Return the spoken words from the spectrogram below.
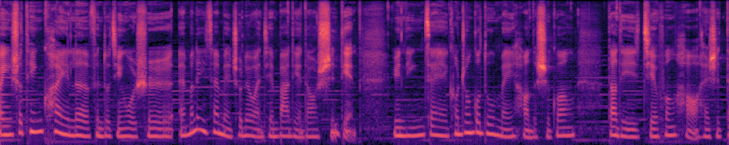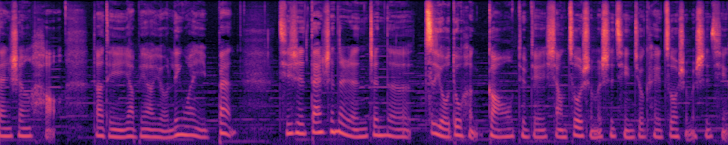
欢迎收听快乐分多金，我是 Emily，在每周六晚间八点到十点，与您在空中共度美好的时光。到底结婚好还是单身好？到底要不要有另外一半？其实单身的人真的自由度很高，对不对？想做什么事情就可以做什么事情。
